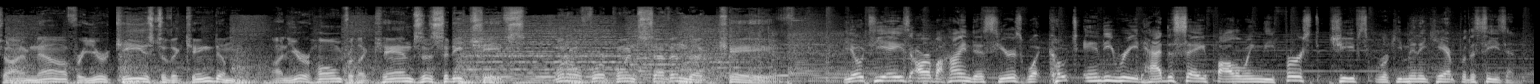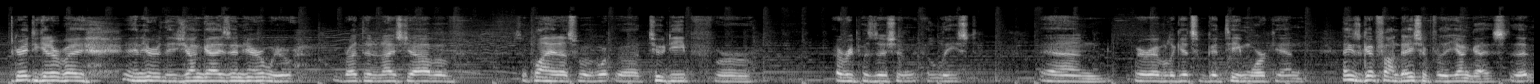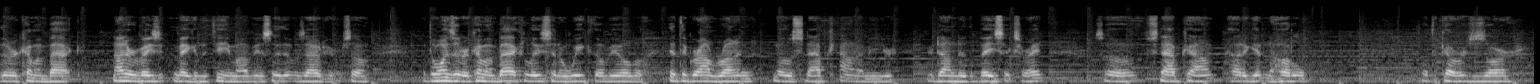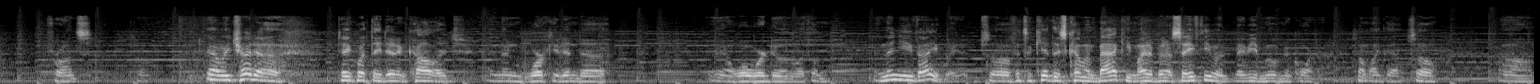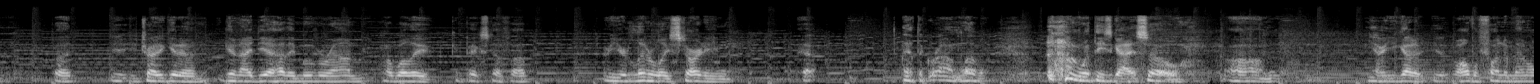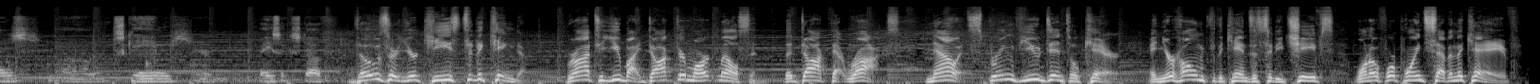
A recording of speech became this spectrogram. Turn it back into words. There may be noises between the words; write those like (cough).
Time now for your keys to the kingdom on your home for the Kansas City Chiefs. 104.7 The Cave. The OTAs are behind us. Here's what Coach Andy Reid had to say following the first Chiefs rookie minicamp for the season. It's great to get everybody in here, these young guys in here. We Brett did a nice job of supplying us with uh, two deep for every position at least, and we were able to get some good teamwork in. I think it's a good foundation for the young guys that, that are coming back. Not everybody's making the team, obviously, that was out here. So, but the ones that are coming back, at least in a week, they'll be able to hit the ground running, know the snap count. I mean, you're you're down to the basics, right? So, snap count, how to get in the huddle, what the coverages are, fronts. So, yeah, we try to take what they did in college and then work it into you know what we're doing with them and then you evaluate it. So if it's a kid that's coming back, he might have been a safety, but maybe you move in a corner, something like that. So, um, but you, you, try to get a get an idea how they move around, how well they can pick stuff up. I mean, you're literally starting at, at the ground level (clears throat) with these guys. So, um, you know, you got all the fundamentals, um, schemes, your basic stuff. Those are your keys to the kingdom. Brought to you by Dr. Mark Melson the doc that rocks, now at Springview Dental Care, and your home for the Kansas City Chiefs, 104.7 The Cave.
